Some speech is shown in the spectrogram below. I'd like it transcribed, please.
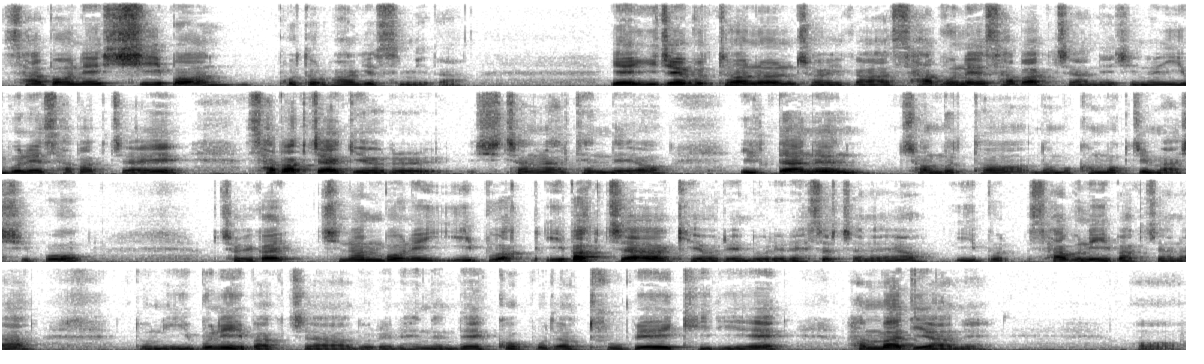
4번에 C번 보도록 하겠습니다. 예, 이제부터는 저희가 4분의 4박자 내지는 2분의 4박자의 4박자 계열을 시청을 할 텐데요. 일단은 처음부터 너무 겁먹지 마시고 저희가 지난번에 2박, 2박자 계열의 노래를 했었잖아요. 2분, 4분의 2박자나 또는 2분의 2 박자 노래를 했는데 그것보다 두 배의 길이의 한마디 안에 어,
